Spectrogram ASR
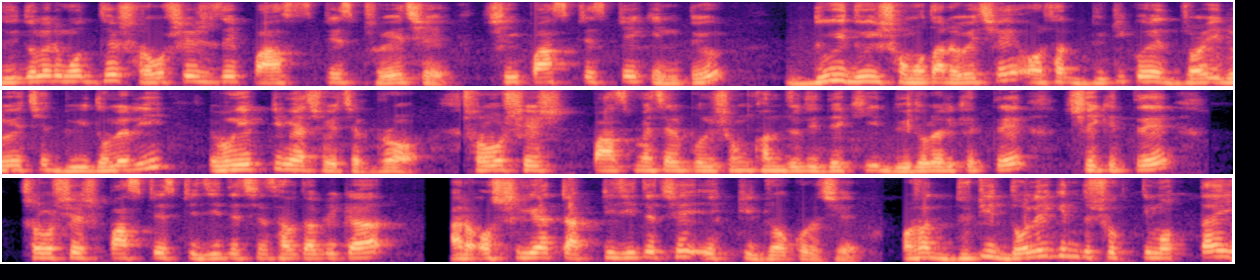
দুই দলের মধ্যে সর্বশেষ যে পাঁচ টেস্ট হয়েছে সেই পাঁচ টেস্টে কিন্তু দুই দুই সমতা রয়েছে, অর্থাৎ দুটি করে জয় রয়েছে দুই দলেরই এবং একটি ম্যাচ হয়েছে ড্র সর্বশেষ পাঁচ ম্যাচের পরিসংখ্যান যদি দেখি দুই দলের ক্ষেত্রে, সেক্ষেত্রে সর্বশেষ পাঁচ টেস্টটি জিতেছে সাউথ আফ্রিকা আর অস্ট্রেলিয়া চারটি জিতেছে, একটি ড্র করেছে। অর্থাৎ দুটি দলই কিন্তু শক্তিমত্তায়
